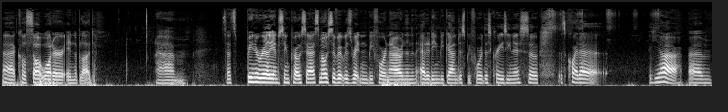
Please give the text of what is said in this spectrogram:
uh, called Saltwater in the Blood. Um, so it's been a really interesting process. Most of it was written before now, and then the editing began just before this craziness. So it's quite a, yeah, um,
